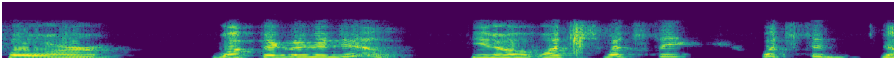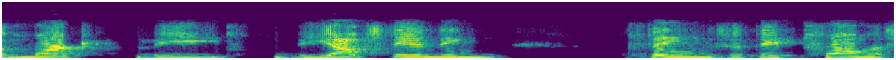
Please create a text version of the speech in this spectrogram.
for what they're going to do. You know, what's what's the what's the, the mark the the outstanding things that they promise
